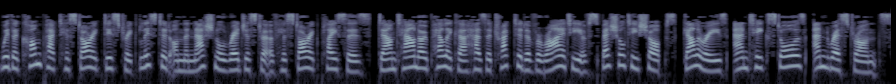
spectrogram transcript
With a compact historic district listed on the National Register of Historic Places, downtown Opelika has attracted a variety of specialty shops, galleries, antique stores, and restaurants.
